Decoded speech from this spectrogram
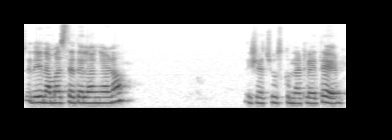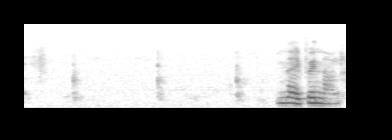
So ఇది నమస్తే తెలంగాణ. దిశ చూసుకున్నట్లయితే ఇది అయిపోయింది ఆల్రెడీ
